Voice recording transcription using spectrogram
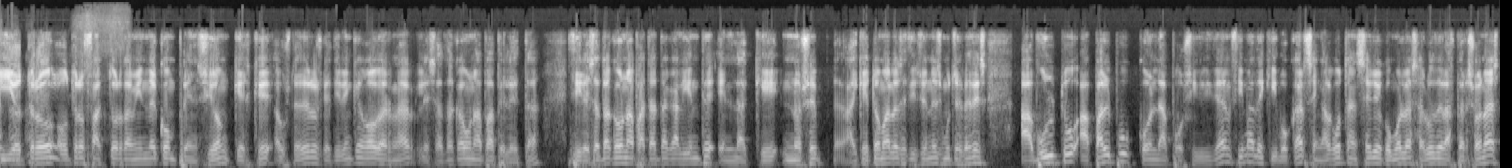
y, otro, otro factor también de comprensión, que es que a ustedes los que tienen que gobernar les ha tocado una papeleta, es decir, les ha tocado una patata caliente en la que no se, hay que tomar las decisiones muchas veces a bulto, a palpu, con la posibilidad encima de equivocarse en algo tan serio como es la salud de las personas.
